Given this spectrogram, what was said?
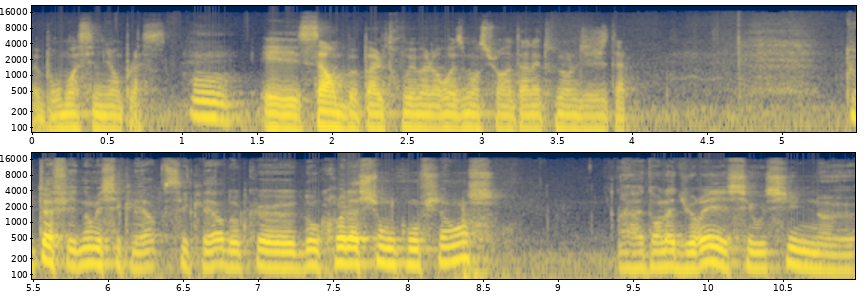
bah, pour moi c'est mis en place. Mm. Et ça, on ne peut pas le trouver malheureusement sur Internet ou dans le digital. Tout à fait, non mais c'est clair, c'est clair. Donc, euh, donc relation de confiance euh, dans la durée, et c'est aussi une, euh,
